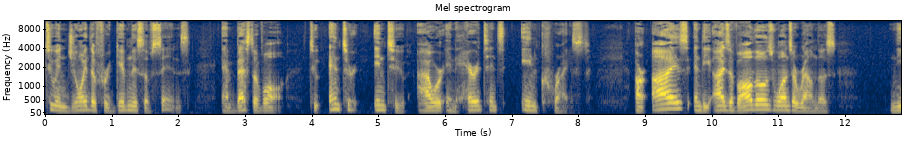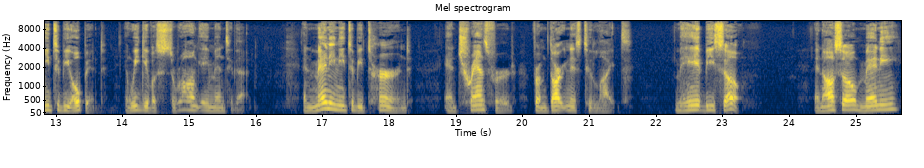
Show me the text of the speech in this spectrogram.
to enjoy the forgiveness of sins, and best of all, to enter into our inheritance in Christ. Our eyes and the eyes of all those ones around us need to be opened, and we give a strong amen to that. And many need to be turned and transferred from darkness to light. May it be so. And also, many,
